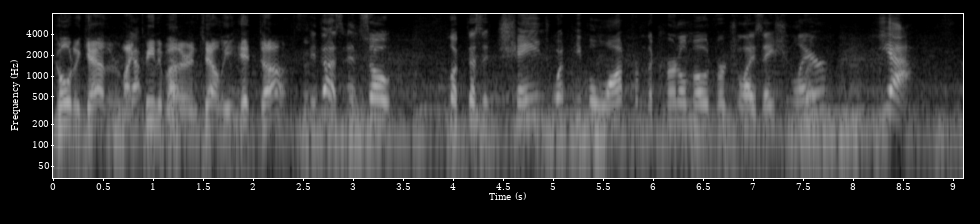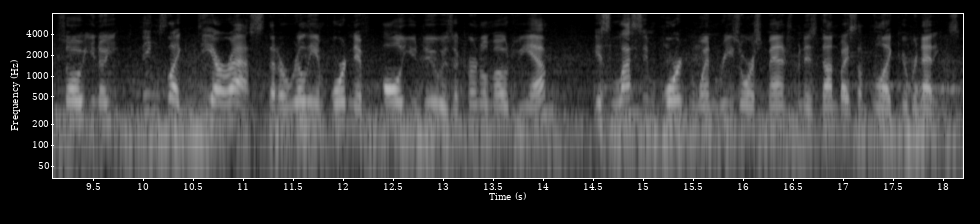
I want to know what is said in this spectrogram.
go together like Yep. peanut butter and jelly. It does. It does. And so, look, does it change what people want from the kernel mode virtualization layer? Yeah. So, you know, things like DRS that are really important if all you do is a kernel mode VM is less important when resource management is done by something like Kubernetes.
